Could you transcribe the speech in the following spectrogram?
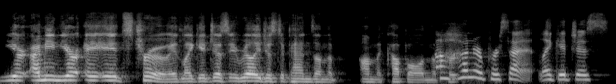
You're, I mean, you're. it- It's true. It like it just. It really just depends on the on the couple and the. A hundred percent. Like it just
